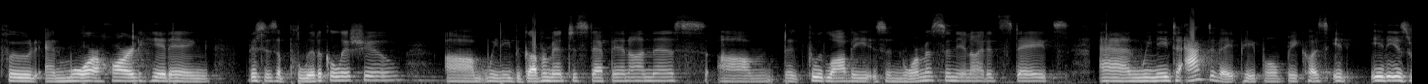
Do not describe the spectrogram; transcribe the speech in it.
food and more hard hitting. This is a political issue. Um, we need the government to step in on this. Um, the food lobby is enormous in the United States, and we need to activate people because it, it is,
